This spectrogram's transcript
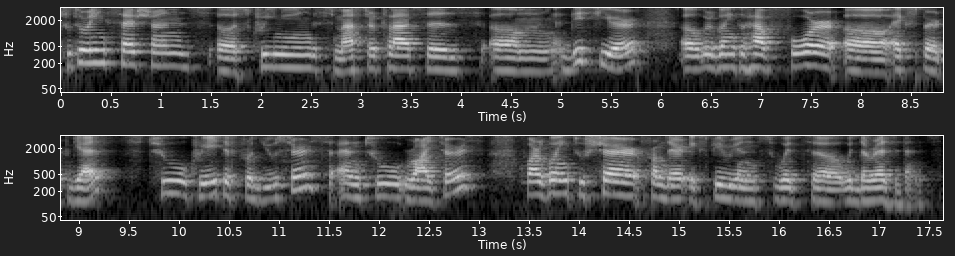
tutoring sessions, uh, screenings, master classes. Um, this year, uh, we're going to have four uh, expert guests, two creative producers, and two writers who are going to share from their experience with, uh, with the residents.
